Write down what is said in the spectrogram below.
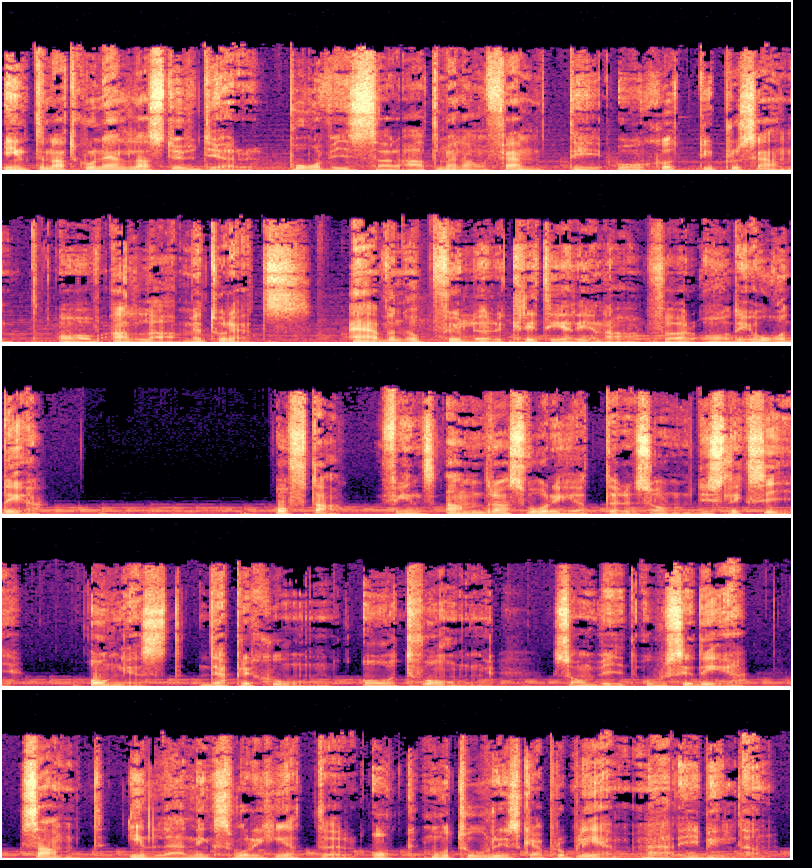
Internationella studier påvisar att mellan 50 och 70 procent av alla med Tourettes även uppfyller kriterierna för ADHD. Ofta finns andra svårigheter som dyslexi, ångest, depression och tvång som vid OCD samt inlärningssvårigheter och motoriska problem med i bilden.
